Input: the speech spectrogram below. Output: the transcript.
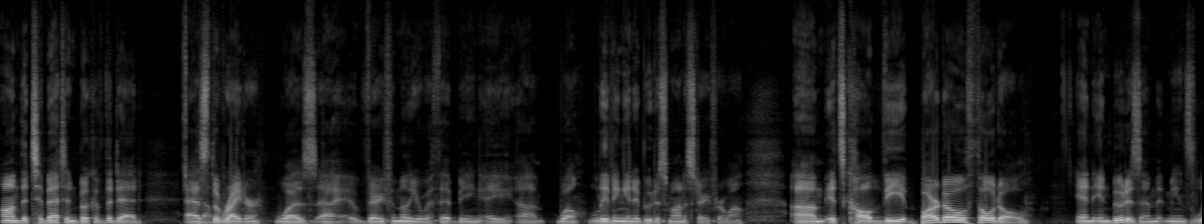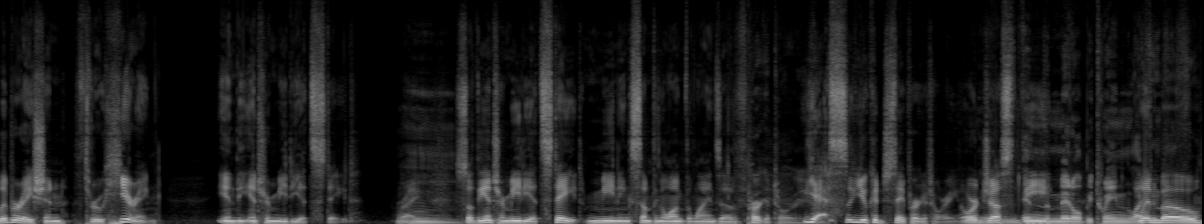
on the Tibetan Book of the Dead. As the writer was uh, very familiar with it, being a um, well living in a Buddhist monastery for a while, um, it's called the Bardo Thodol, and in Buddhism it means liberation through hearing in the intermediate state, right? So the intermediate state meaning something along the lines of Purgatory. yes, so you could say purgatory or just in the, the middle between limbo,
